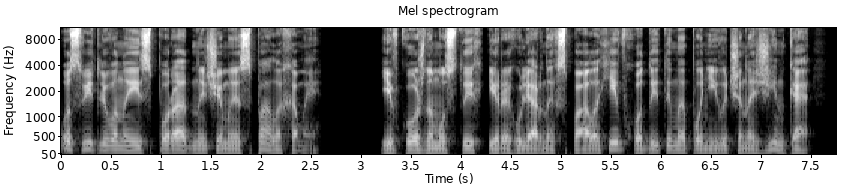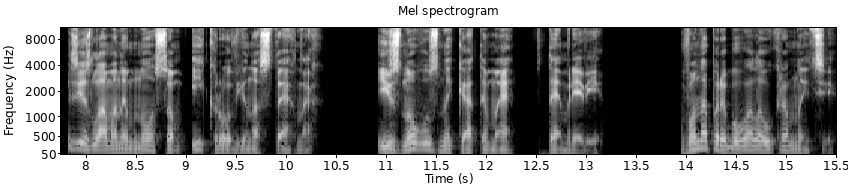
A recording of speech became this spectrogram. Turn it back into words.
освітлюваний спорадничими спалахами, і в кожному з тих ірегулярних спалахів ходитиме понівечена жінка зі зламаним носом і кров'ю на стегнах, і знову зникатиме в темряві. Вона перебувала у крамниці,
